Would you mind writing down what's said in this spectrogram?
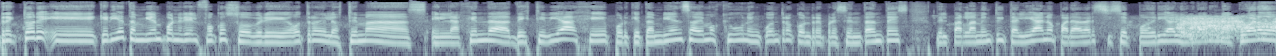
Rector, eh, quería también poner el foco sobre otro de los temas en la agenda de este viaje, porque también sabemos que hubo un encuentro con representantes del Parlamento italiano para ver si se podría lograr un acuerdo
